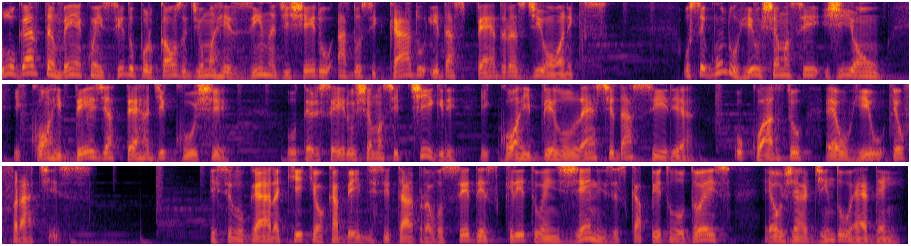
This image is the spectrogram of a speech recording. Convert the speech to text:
o lugar também é conhecido por causa de uma resina de cheiro adocicado e das pedras de ônix. O segundo rio chama-se Gion e corre desde a terra de Cuxi. O terceiro chama-se Tigre e corre pelo leste da Síria. O quarto é o rio Eufrates. Esse lugar aqui que eu acabei de citar para você, descrito em Gênesis capítulo 2, é o Jardim do Éden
